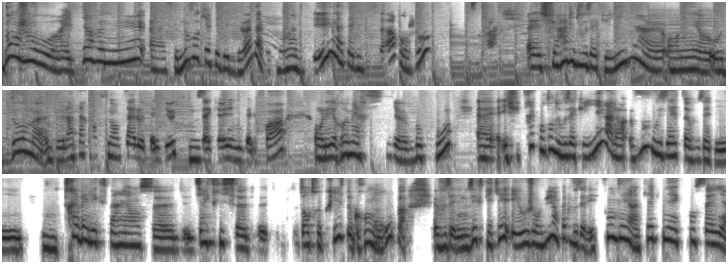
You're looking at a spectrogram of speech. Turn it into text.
Bonjour et bienvenue à ce nouveau Café des Lyonnes avec mon invité Nathalie Dussard. Bonjour. Euh, je suis ravie de vous accueillir. Euh, on est au dôme de l'Intercontinental Hôtel Dieu qui nous accueille une nouvelle fois. On les remercie euh, beaucoup et je suis très contente de vous accueillir. Alors vous, vous êtes, vous avez une très belle expérience de directrice d'entreprise, de grands groupes. Vous allez nous expliquer. Et aujourd'hui, en fait, vous avez fondé un cabinet conseil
